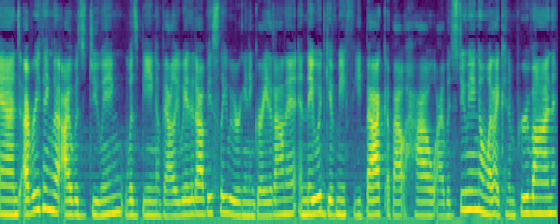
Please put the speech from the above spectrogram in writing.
and everything that I was doing was being evaluated. Obviously, we were getting graded on it, and they would give me feedback about how I was doing and what I could improve on.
